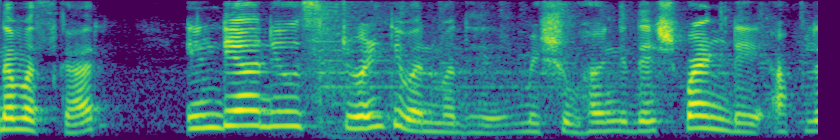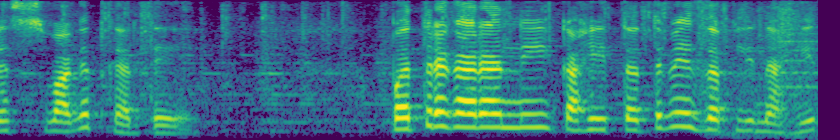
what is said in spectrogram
नमस्कार. इंडिया न्यूज ट्वेंटी वनमध्ये मी शुभांगी देशपांडे आपलं स्वागत करते. पत्रकारांनी काही तत्त्वे जपली नाहीत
